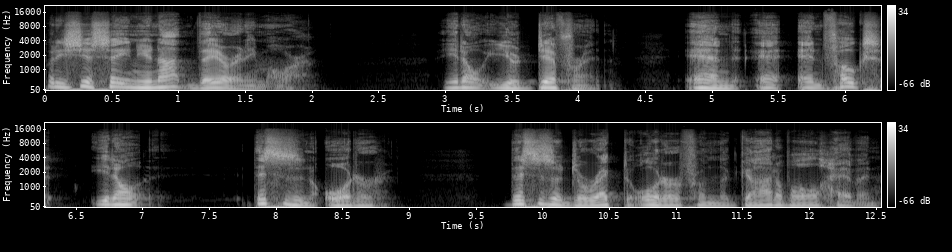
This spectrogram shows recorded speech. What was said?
but He's just saying, you're not there anymore. You know, you're different. And, and, and folks, you know, this is an order. This is a direct order from the God of all heaven.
